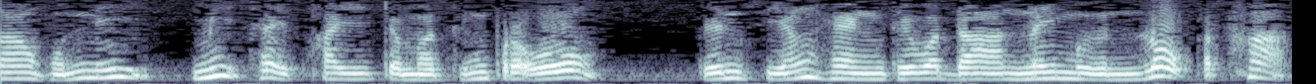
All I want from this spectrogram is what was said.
ลาหลนี้มิใช่ภัยจะมาถึงพระองค์ เป็นเสียงแห่งเทวดาในหมื่นโลกธาตุ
